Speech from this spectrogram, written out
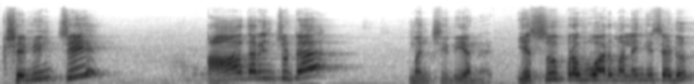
క్షమించి ఆదరించుట మంచిది అన్నాడు. యస్సు ప్రభు వారు మళ్ళీ ఏం చేశాడు?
